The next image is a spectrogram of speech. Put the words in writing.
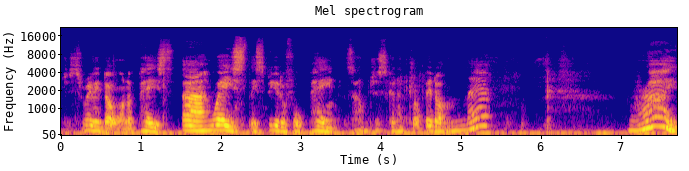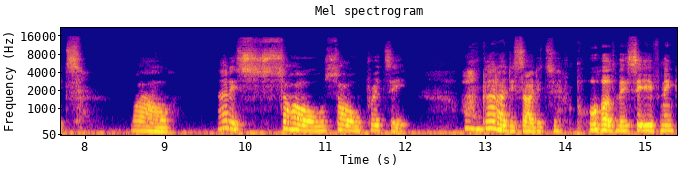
just really don't want to paste uh, waste this beautiful paint so I'm just going to drop it on there right. Wow. That is so so pretty. Oh, I'm glad I decided to pour this evening.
